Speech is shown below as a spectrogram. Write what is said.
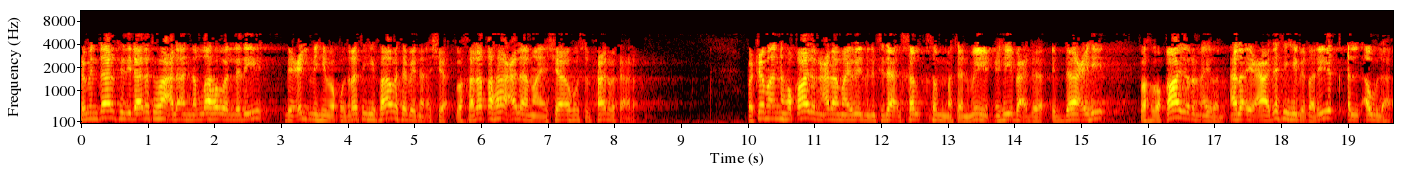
فمن ذلك دلالتها على أن الله هو الذي بعلمه وقدرته فاوت بين الأشياء وخلقها على ما يشاءه سبحانه وتعالى. فكما أنه قادر على ما يريد من ابتداء الخلق ثم تنويعه بعد إبداعه فهو قادر أيضا على إعادته بطريق الأولى.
